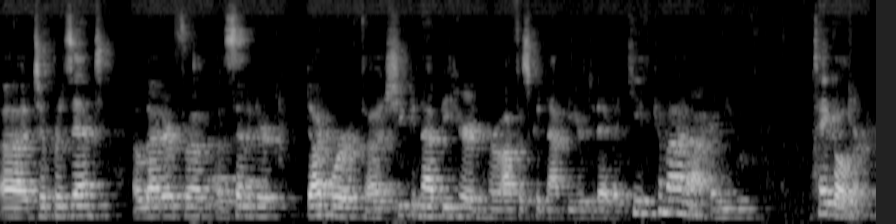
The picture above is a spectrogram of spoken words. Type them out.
to present a letter from uh, Senator Duckworth. Uh, she could not be here, and her office could not be here today. But Keith, come on up and you take over.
